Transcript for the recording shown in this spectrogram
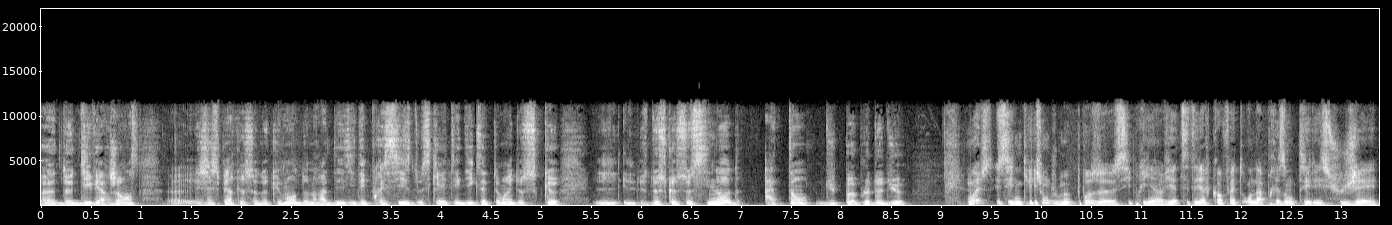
euh, de divergence. j'espère que ce document donnera des idées précises de ce qui a été dit exactement et de ce que de ce que ce synode attend du peuple de Dieu. Moi, c'est une question que je me pose, euh, Cyprien Viette, c'est-à-dire qu'en fait, on a présenté les sujets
